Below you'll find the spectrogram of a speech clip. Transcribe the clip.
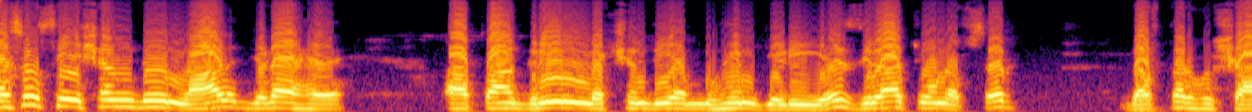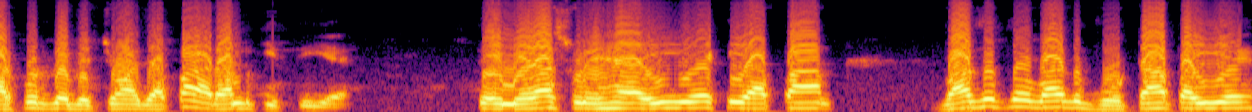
ਐਸੋਸੀਏਸ਼ਨ ਦੇ ਨਾਲ ਜਿਹੜਾ ਹੈ, ਆਪਾਂ ਗ੍ਰੀਨ ਇਲੈਕਸ਼ਨ ਦੀ ਮੁਹਿੰਮ ਜਿਹੜੀ ਹੈ, ਜ਼ਿਲ੍ਹਾ ਚੋਣ ਅਫਸਰ ਦਫ਼ਤਰ ਹੁਸ਼ਿਆਰਪੁਰ ਦੇ ਵਿੱਚੋਂ ਅੱਜ ਆਪਾਂ ਆਰੰਭ ਕੀਤੀ ਹੈ। ਤੇ ਮੇਰਾ ਸੁਨੇਹਾ ਇਹ ਹੈ ਕਿ ਆਪਾਂ ਵੱਧ ਤੋਂ ਵੱਧ ਵੋਟਾਂ ਪਾਈਏ।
